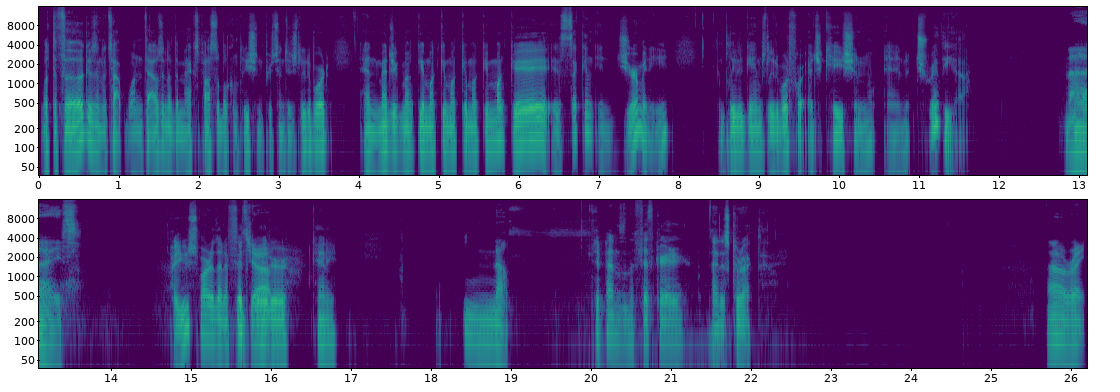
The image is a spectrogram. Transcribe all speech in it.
What the Fug is in the top 1,000 of the max possible completion percentage leaderboard. And Magic Monkey, Monkey, Monkey, Monkey, Monkey is second in Germany. Completed games leaderboard for education and trivia. Nice. Are you smarter than a fifth grader, Kenny? No. Depends on the fifth grader. That is correct. All right.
